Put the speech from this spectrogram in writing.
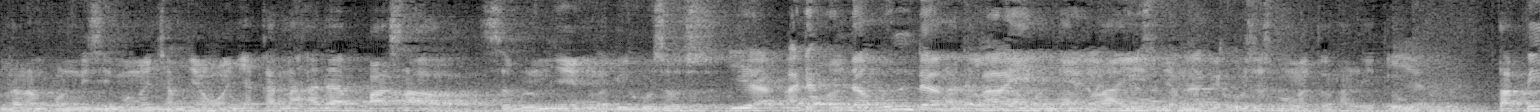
dalam kondisi mengancam nyawanya karena ada pasal sebelumnya yang lebih khusus. Iya, ada undang-undang ada lain undang-undang yang lain yang mengatur. lebih khusus mengatur hal itu. Iya. Tapi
